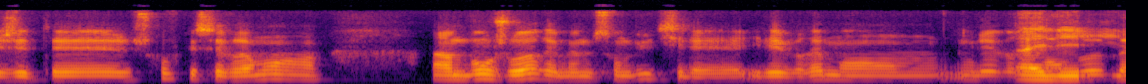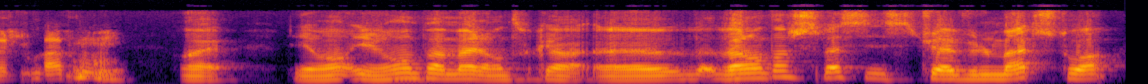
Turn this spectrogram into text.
j'étais je trouve que c'est vraiment un, un, bon joueur et même son but il est il est vraiment il est vraiment Ah, il est- beau, belle frappe Ouais, il est vraiment, il est vraiment pas mal, en tout cas. Euh, Valentin, je sais pas si, si tu as vu le match, toi.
